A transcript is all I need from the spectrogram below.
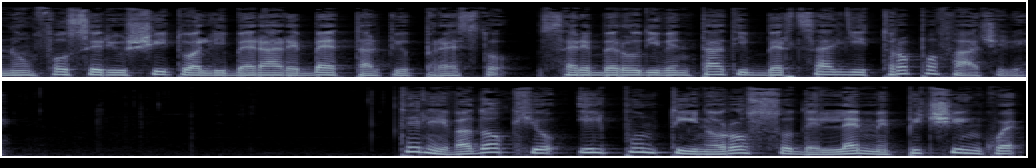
non fosse riuscito a liberare Beth al più presto, sarebbero diventati bersagli troppo facili. Teneva d'occhio il puntino rosso dell'MP5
